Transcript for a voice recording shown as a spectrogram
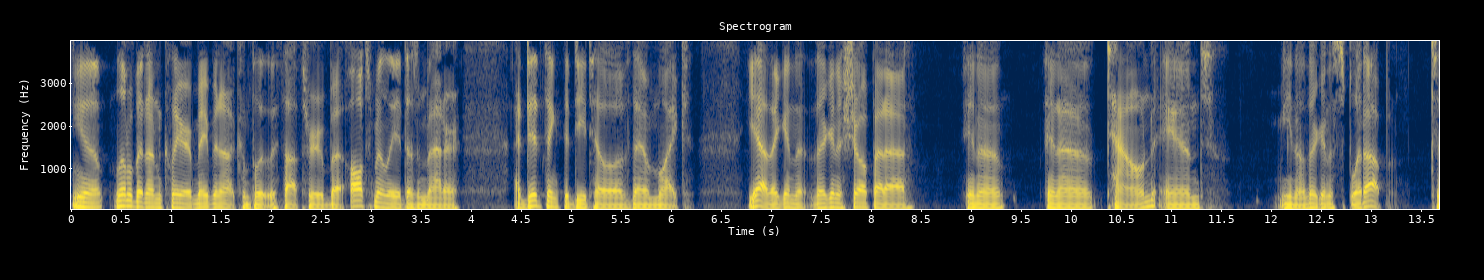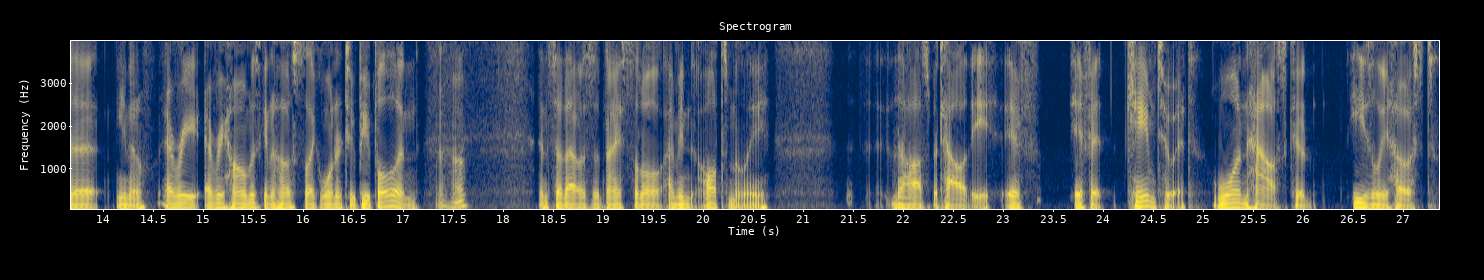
Yeah, a little bit unclear, maybe not completely thought through, but ultimately it doesn't matter. I did think the detail of them like yeah, they're going to they're going to show up at a in a in a town and you know, they're going to split up to, you know, every every home is going to host like one or two people and Uh-huh. and so that was a nice little I mean, ultimately the hospitality if if it came to it, one house could easily host,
